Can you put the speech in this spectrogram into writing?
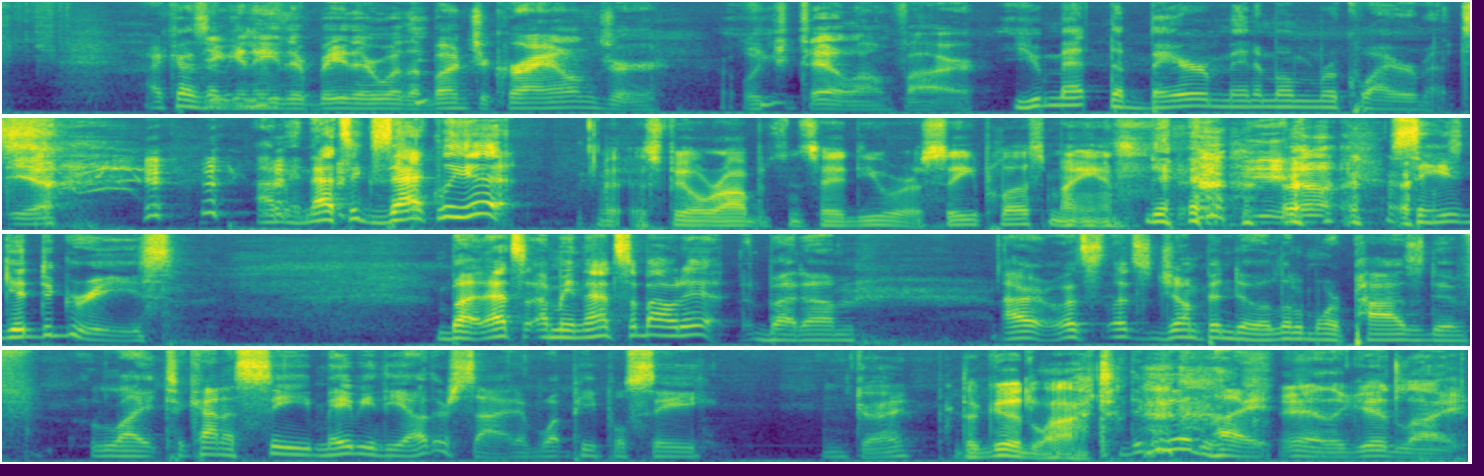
Because You can mean, either be there with a bunch of crowns or with your tail on fire. you met the bare minimum requirements. Yeah. I mean, that's exactly it. As Phil Robinson said, you were a C plus man. yeah. C's get degrees. But that's I mean that's about it. But um all right, let's let's jump into a little more positive light to kind of see maybe the other side of what people see. Okay. the good light. The good light. Yeah, the good light.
